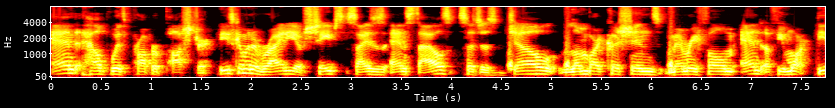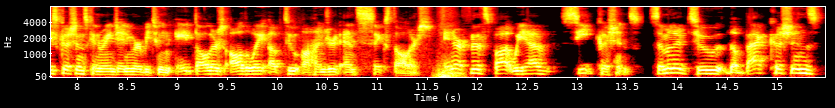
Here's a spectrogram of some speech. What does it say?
and help with proper posture. These come in a variety of shapes, sizes, and styles, such as gel, lumbar cushions, memory foam, and a few more. These cushions can range anywhere between $8 all the way up to $106. In our fifth spot, we have seat cushions. Similar to the back cushions,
